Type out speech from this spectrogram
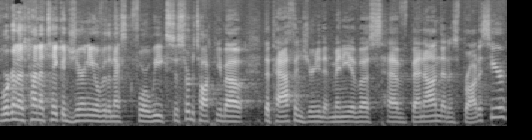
we're going to kind of take a journey over the next four weeks, just sort of talking about the path and journey that many of us have been on that has brought us here,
